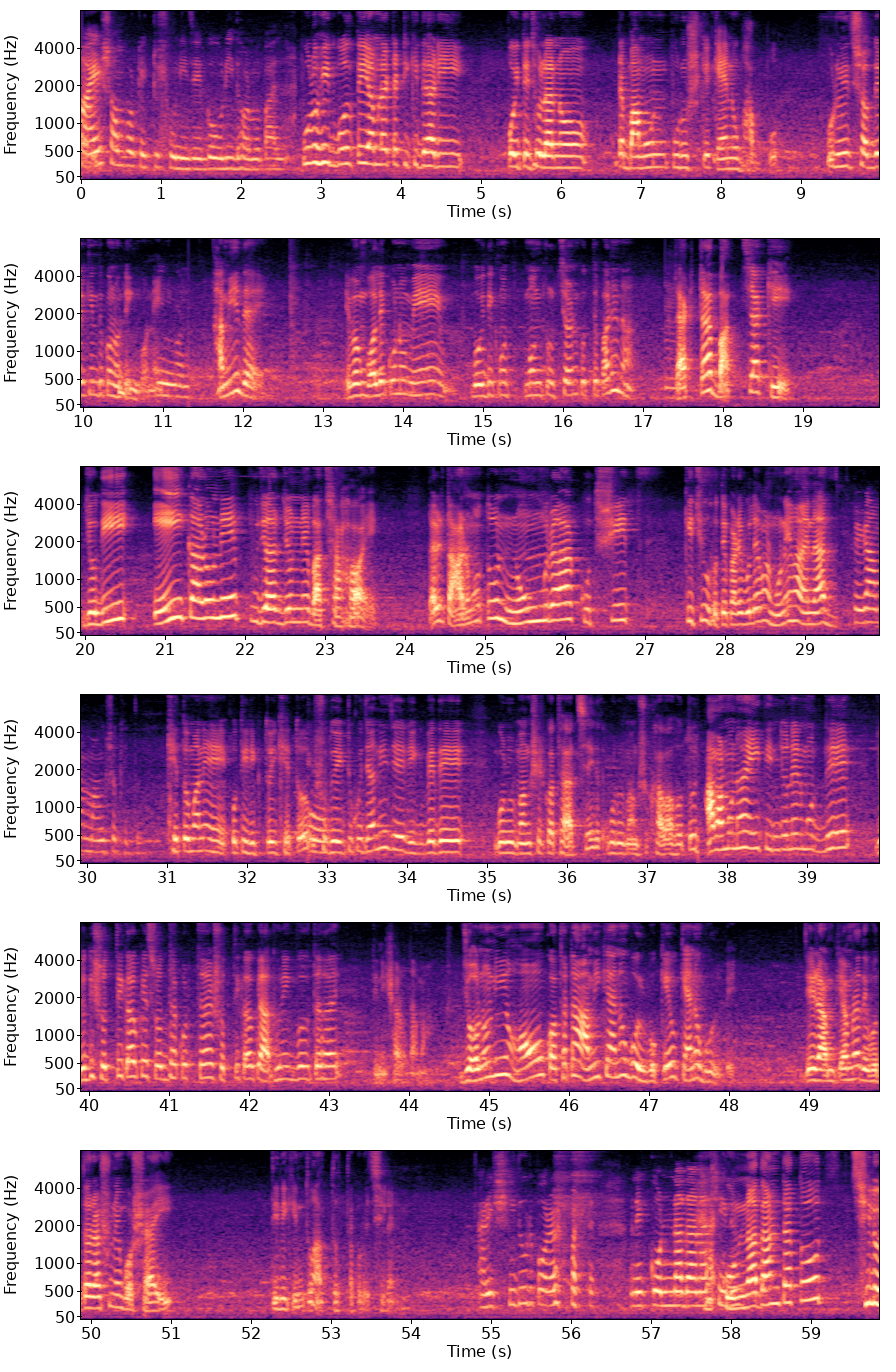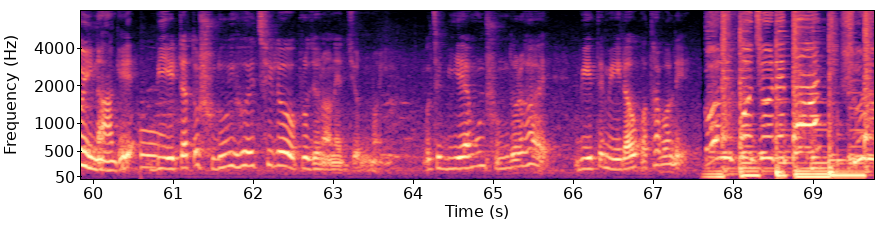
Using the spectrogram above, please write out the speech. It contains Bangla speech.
মায়ের সম্পর্কে একটু শুনি যে গৌরী ধর্মপাল। পুরোহিত বলতেই আমরা একটা টিকিধারী পৈতে ঝোলানো একটা বামুন পুরুষকে কেন ভাববো? পুরোহিত শব্দের কিন্তু কোনো লিঙ্গ নেই। থামিয়ে দেয়। এবং বলে কোনো মেয়ে বৈদিক মন্ত্র উচ্চারণ করতে পারে না। একটা বাচ্চাকে যদি এই কারণে পূজার জন্যে বাছা হয় তাহলে তার মতো নোংরা কুৎসিত কিছু হতে পারে বলে আমার মনে হয় না। রাম মাংস খেত। খেত মানে অতিরিক্তই খেত। শুধু এইটুকু জানি যে ঋগ্বেদে গরুর মাংসের কথা আছে গরুর মাংস খাওয়া হতো। আমার মনে হয় এই তিনজনের মধ্যে যদি সত্যি কাউকে শ্রদ্ধা করতে হয় সত্যি কাউকে আধুনিক বলতে হয় তিনি সারদামা। জননী হও কথাটা আমি কেন বলব? কেউ কেন বলবে? যে রামকে আমরা দেবতার আসনে বসাই তিনি কিন্তু আত্মহত্যা করেছিলেন। আর এই সিঁদুর পরার ব্যাপারটা মানে কন্যাদান হ্যাঁ, কন্যাদানটা তো ছিলই না আগে। বিয়েটা তো শুরুই হয়েছিল প্রজননের জন্যই। বলছে বিয়ে এমন সুন্দর হয় বিয়েতে মেয়েরাও কথা বলে। গল্প জুড়ে তার শুরু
